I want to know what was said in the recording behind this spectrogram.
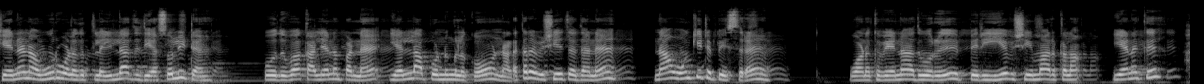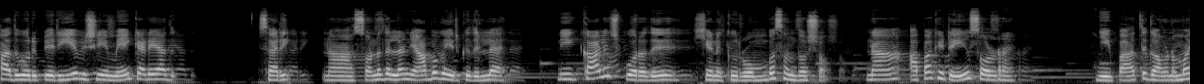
என்ன நான் ஊர் உலகத்துல இல்லாததையா சொல்லிட்டேன்? பொதுவா கல்யாணம் பண்ண எல்லா பொண்ணுங்களுக்கும் நடக்கிற விஷயத்த தானே நான் உன்கிட்ட பேசுறேன்? உனக்கு வேணா அது ஒரு பெரிய விஷயமா இருக்கலாம். எனக்கு அது ஒரு பெரிய விஷயமே கிடையாது. சரி நான் சொன்னதெல்லாம் ஞாபகம் இருக்குது இல்ல நீ காலேஜ் போறது எனக்கு ரொம்ப சந்தோஷம். நான் அப்பா கிட்டையும் சொல்றேன். நீ பார்த்து கவனமா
